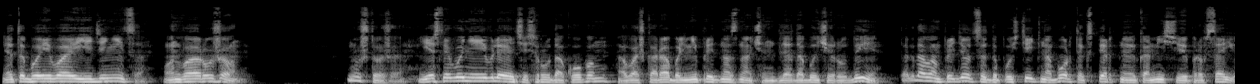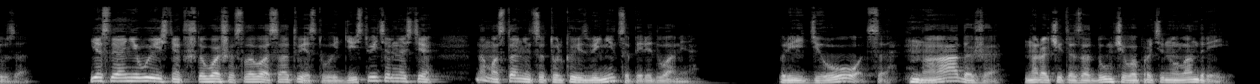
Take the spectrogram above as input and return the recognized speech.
Это боевая единица, он вооружен. Ну что же, если вы не являетесь рудокопом, а ваш корабль не предназначен для добычи руды, тогда вам придется допустить на борт экспертную комиссию профсоюза. Если они выяснят, что ваши слова соответствуют действительности, нам останется только извиниться перед вами». «Придется! Надо же!» – нарочито задумчиво протянул Андрей.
